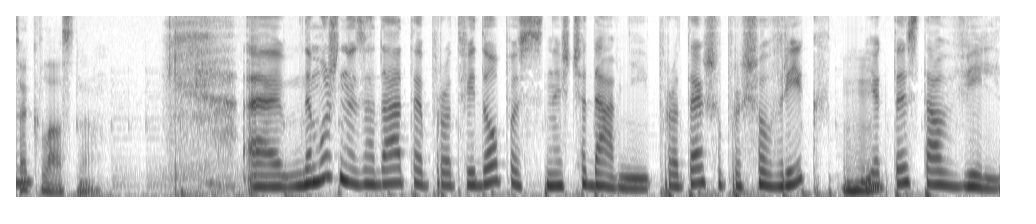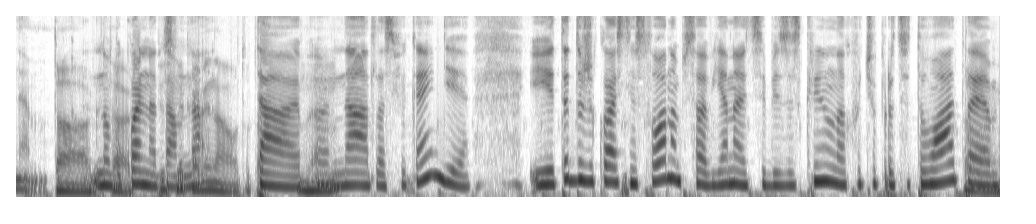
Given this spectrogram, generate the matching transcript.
Це класно. Е, Не можу не згадати про твій допис нещодавній, про те, що пройшов рік, Мгм. як ти став вільним. Так, ну, так, буквально після там на, та, е, на Атлас Вікенді. І ти дуже класні слова написав. Я навіть собі заскрінила, хочу процитувати.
